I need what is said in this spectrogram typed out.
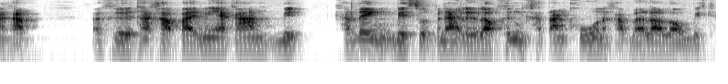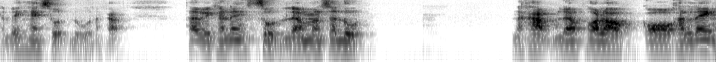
นะครับ ก็คือถ้าขับไปมีอาการบิดคันเร่งบิดสุดไม่ได้หรือเราขึ้นขาตั้งคู่นะครับแล้วเราลองบิดคันเร่งให้สุดดูนะครับ ถ้าบิดคันเร่งสุดแล้วมันสะดุดนะครับ แล้วพอเรากอคันเร่ง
